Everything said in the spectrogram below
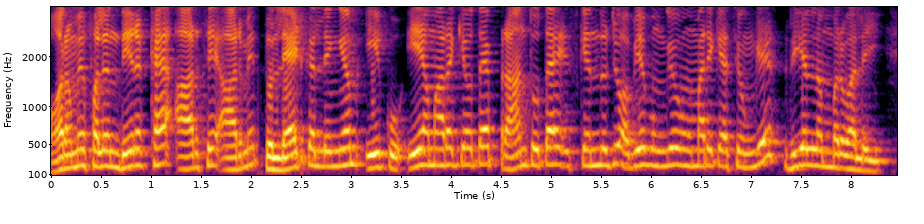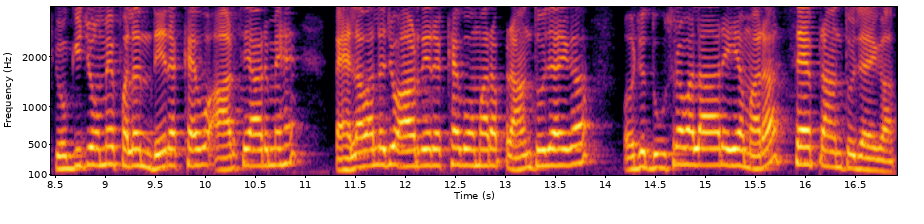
और हमें फलन दे रखा है आर से आर में। तो लेट कर लेंगे हम ए को। ए हमारा क्या होता है? प्रांत होता है। इसके अंदर जो अवयव होंगे, वो हमारे कैसे होंगे? रियल नंबर वाले ही। क्योंकि जो हमें फलन दे रखा है, वो आर से आर में है। पहला वाला जो आर दे रखा है, वो हमारा प्रांत हो जाएगा। और जो दूसरा वाला आ रहा है हमारा सह प्रांत हो जाएगा।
